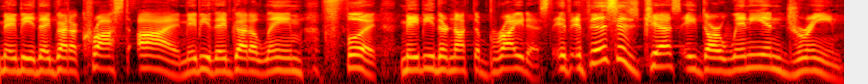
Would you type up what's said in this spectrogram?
maybe they've got a crossed eye maybe they've got a lame foot maybe they're not the brightest if, if this is just a darwinian dream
